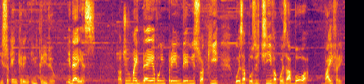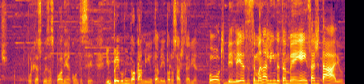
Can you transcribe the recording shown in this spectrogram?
Isso que é incrível. Ideias. Eu tive uma ideia, vou empreender nisso aqui, coisa positiva, coisa boa, vai em frente, porque as coisas podem acontecer. Emprego vindo a caminho também para o sagitariano. Oh, que beleza. Semana linda também, hein, Sagitário?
